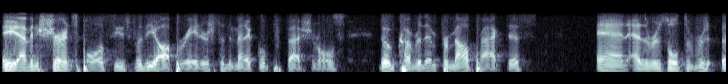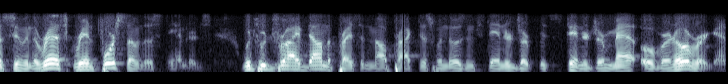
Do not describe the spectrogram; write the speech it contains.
you have insurance policies for the operators, for the medical professionals. They'll cover them for malpractice. And as a result of re- assuming the risk, reinforce some of those standards, which would drive down the price of the malpractice when those standards are, standards are met over and over again.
